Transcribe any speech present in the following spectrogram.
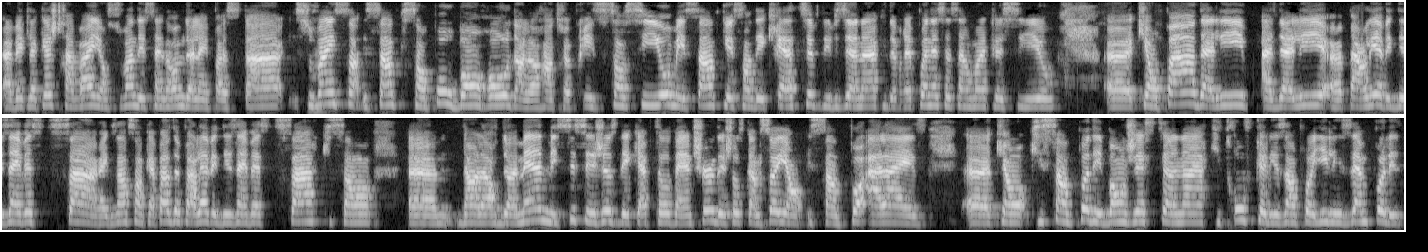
avec lesquels je travaille ont souvent des syndromes de l'imposteur. Souvent, mm. ils, sentent qu'ils sont pas au bon rôle dans leur entreprise. Ils sont CEO, mais ils sentent qu'ils sont des créatifs, des visionnaires qui devraient pas nécessairement être le CEO, euh, qui ont peur d'aller, d'aller euh, parler avec des investisseurs. Par exemple, sont capables de parler avec des investisseurs qui sont euh, dans leur domaine, mais si c'est juste des capital ventures, des choses comme ça, ils, ne se sentent pas à l'aise, euh, qui ont, qui se sentent pas des bons gestionnaires, qui trouvent que les employés les aiment pas. Les,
